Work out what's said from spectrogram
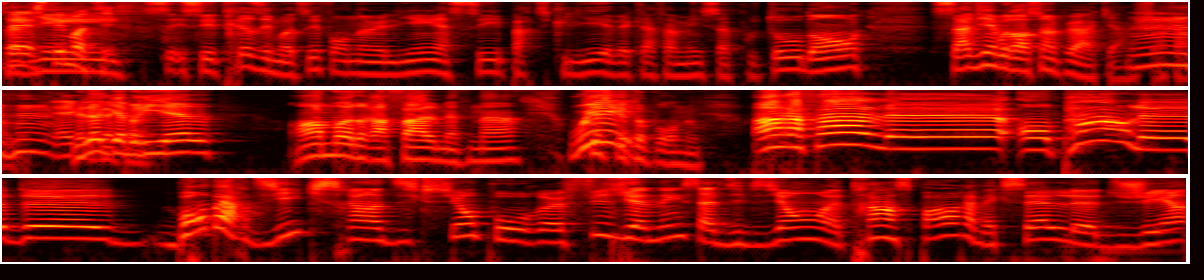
Ben, c'est émotif. C'est très émotif, on a un lien assez particulier avec la famille Saputo, donc ça vient brasser un peu à cache. Mhm, mais là, Gabriel, en mode rafale maintenant. Oui. Qu'est-ce que t'as pour nous? En rafale, euh, on parle de Bombardier qui sera en discussion pour euh, fusionner sa division euh, transport avec celle du géant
